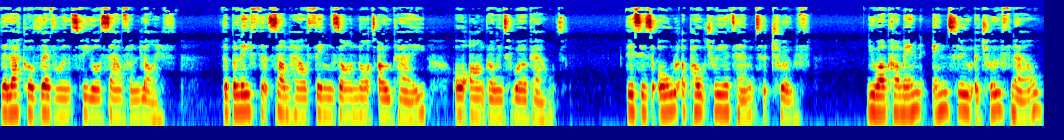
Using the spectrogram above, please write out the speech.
the lack of reverence for yourself and life, the belief that somehow things are not okay or aren't going to work out. This is all a paltry attempt at truth. You are coming into a truth now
